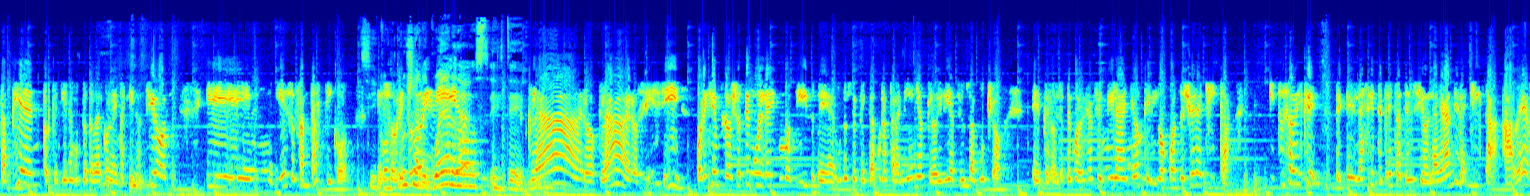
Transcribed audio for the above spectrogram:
también, porque tiene mucho que ver con la imaginación. Y, eso es fantástico. Sí, eh, sobre todo recuerdos. este... Claro, claro, sí, sí. Por ejemplo, yo tengo un leitmotiv de algunos espectáculos para niños que hoy día se usa mucho, eh, pero lo tengo desde hace mil años, que digo, cuando yo era chica, y tú sabes que la gente presta atención, la grande y la chica, a ver,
